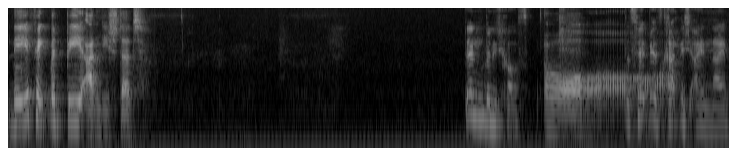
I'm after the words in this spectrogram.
nee, fängt mit B an, die Stadt. Dann bin ich raus. Oh. Das fällt mir jetzt gerade nicht ein, nein.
